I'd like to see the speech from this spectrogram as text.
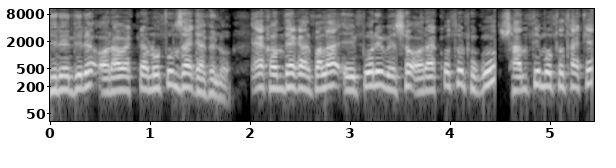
ধীরে ধীরে ওরাও একটা নতুন জায়গা পেল। এখন দেখার পালা এই পরিবেশে ওরা কতটুকু শান্তি মতো থাকে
